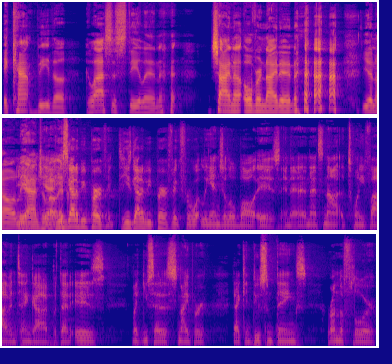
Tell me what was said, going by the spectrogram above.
it can't be the glasses stealing, China overnighting, you know, Yeah, LiAngelo. yeah, he's got to be perfect. He's got to be perfect for what LiAngelo Ball is, and and that's not a twenty five and ten guy, but that is, like you said, a sniper that can do some things, run the floor,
